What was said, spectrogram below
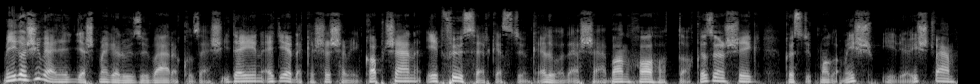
Még a Zsivány egyest megelőző várakozás idején egy érdekes esemény kapcsán épp főszerkesztőnk előadásában hallhatta a közönség, köztük magam is, írja István,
